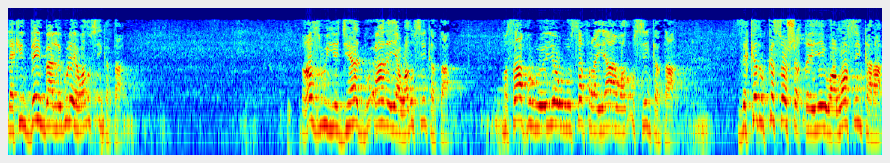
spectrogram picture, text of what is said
Laakiin dayn baa lagu leeyahay waad u siin kartaa. Aswi iyo jihaad buu aadayaa waad u siin kartaa. Masaafur weeyo wuu safrayaa waad u siin kartaa. Zakadu ka soo shaqeeyey waa loo siin karaa.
